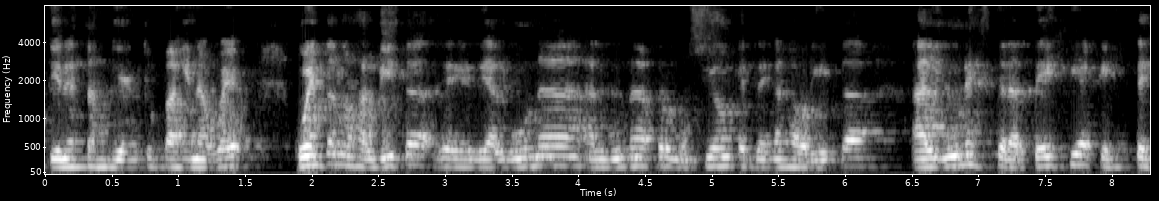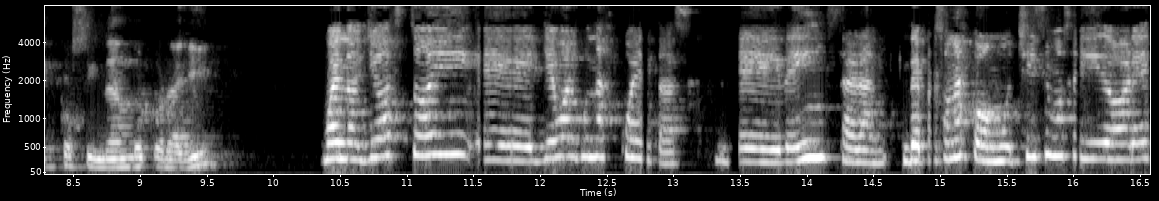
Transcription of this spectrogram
tienes también tu página web. Cuéntanos, Albita, de, de, alguna, alguna promoción que tengas ahorita, alguna estrategia que estés cocinando por allí. Bueno, yo estoy, eh, llevo algunas cuentas de, de, Instagram de personas con muchísimos seguidores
